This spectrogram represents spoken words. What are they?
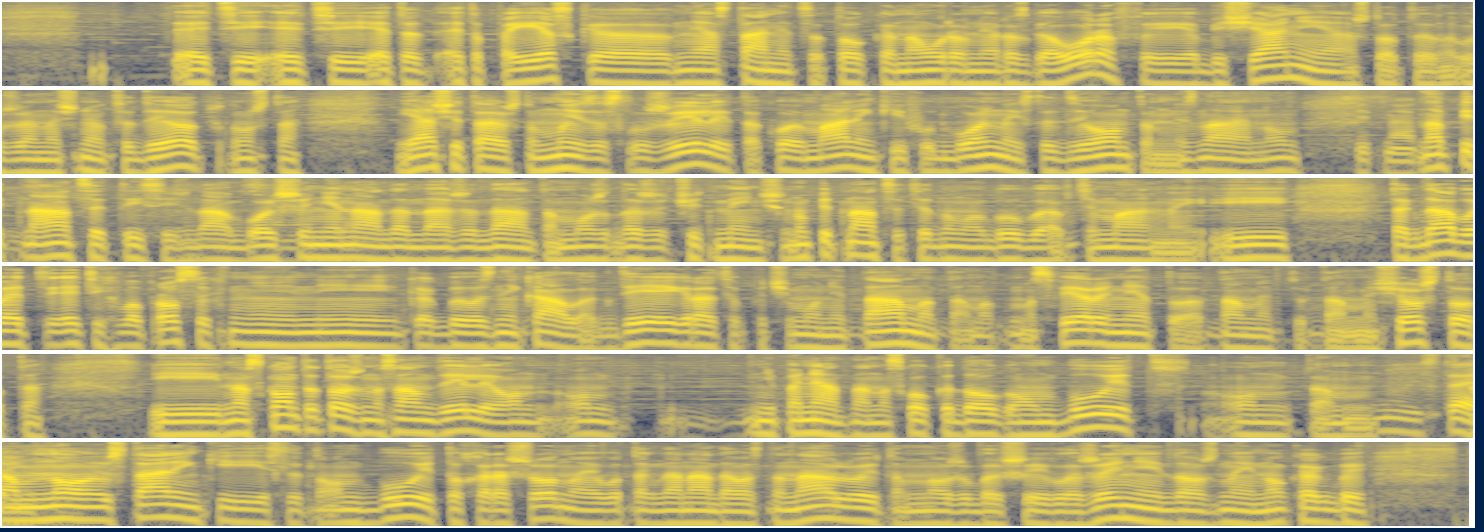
эти, эти, эта, эта поездка не останется только на уровне разговоров и обещаний, а что-то уже начнется делать, потому что я считаю, что мы заслужили такой маленький футбольный стадион, там, не знаю, ну, 15 на 15 тысяч, да, больше не надо даже, да, там, может, даже чуть меньше. Ну, 15, я думаю, был бы оптимальный. И тогда бы этих вопросов не, не как бы возникало. Где играть, а почему не там, а там атмосферы нету, а там это, там еще что-то. И Насконто тоже, на самом деле, он, он непонятно, насколько долго он будет. Он там, ну, старенький. там но старенький, если то он будет, то хорошо, но его тогда надо восстанавливать, там тоже большие вложения должны. Но как бы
